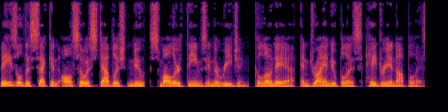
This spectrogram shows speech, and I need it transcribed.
Basil II also established new, smaller themes in the region, Colonaea, and Dryanupolis Hadrianopolis.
